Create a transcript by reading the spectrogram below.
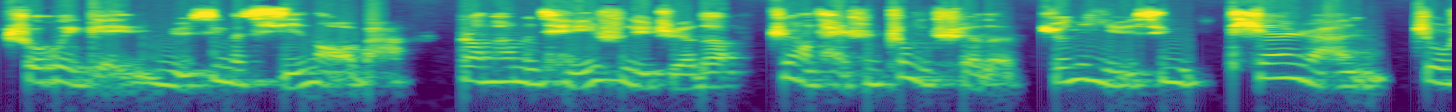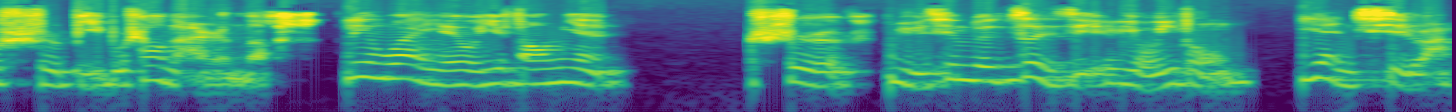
社会给女性的洗脑吧，让他们潜意识里觉得这样才是正确的，觉得女性天然就是比不上男人的。另外，也有一方面。是女性对自己有一种厌弃吧？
